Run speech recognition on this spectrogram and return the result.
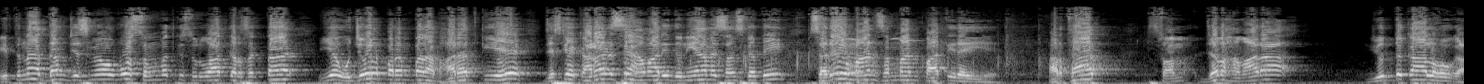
इतना दम जिसमें वो वो संवत की शुरुआत कर सकता है, ये उज्जवल परंपरा भारत की है, जिसके कारण से हमारी दुनिया में संस्कृति सदैव मान सम्मान पाती रही है। अर्थात जब हमारा युद्ध काल होगा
